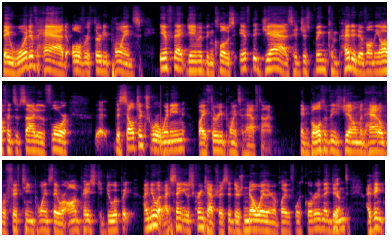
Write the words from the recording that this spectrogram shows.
They would have had over 30 points if that game had been close. If the Jazz had just been competitive on the offensive side of the floor, the Celtics were winning by 30 points at halftime. And both of these gentlemen had over 15 points. They were on pace to do it, but I knew it. I sent you a screen capture. I said, "There's no way they're going to play the fourth quarter," and they didn't. Yep. I think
